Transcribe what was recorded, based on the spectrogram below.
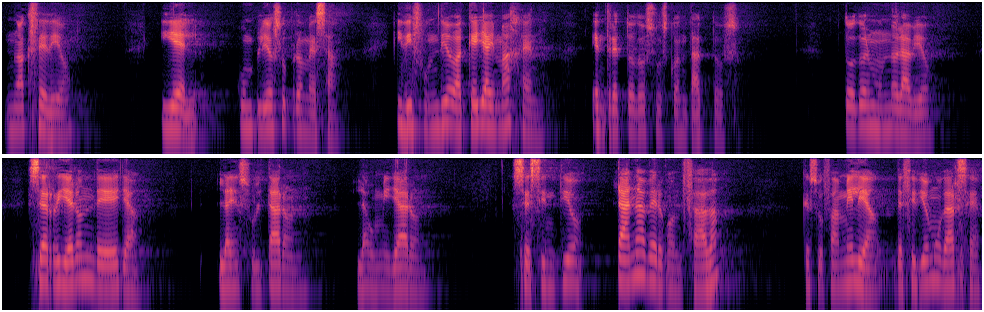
no accedió. Y él cumplió su promesa y difundió aquella imagen entre todos sus contactos. Todo el mundo la vio. Se rieron de ella, la insultaron, la humillaron. Se sintió tan avergonzada que su familia decidió mudarse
